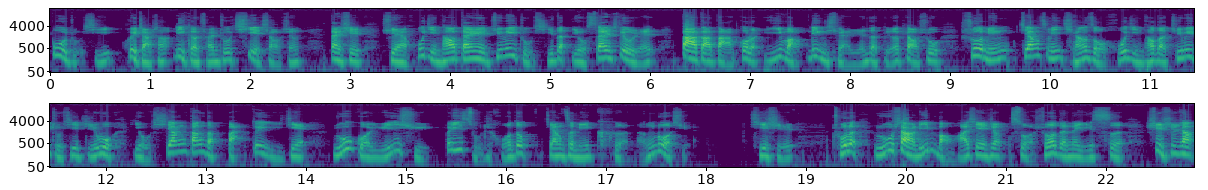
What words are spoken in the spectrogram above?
部主席，会场上立刻传出窃笑声。但是选胡锦涛担任军委主席的有三十六人。大大打破了以往另选人的得票数，说明江泽民抢走胡锦涛的军委主席职务有相当的反对意见。如果允许非组织活动，江泽民可能落选。其实，除了如上林宝华先生所说的那一次，事实上，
